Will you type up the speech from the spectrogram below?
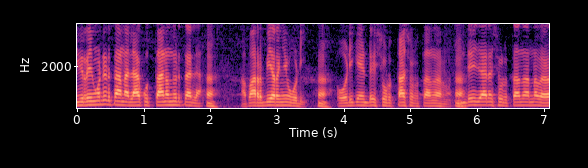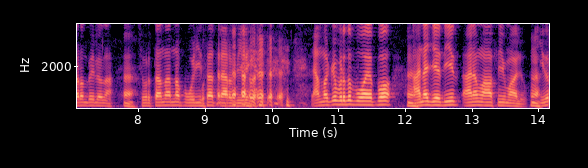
ഈറയും കൊണ്ട് എടുത്താണ് അല്ല കുത്താനൊന്നും എടുത്തല്ല അപ്പൊ അറബി ഇറങ്ങി ഓടി. ഓടി കഴിഞ്ഞിട്ട് ഷുർത്താ ഷുർത്ത എന്ന് പറഞ്ഞു എന്റെ വിചാരം ഷുർത്ത എന്ന് പറഞ്ഞാൽ വേറെ എന്തെങ്കിലും ഷുർത്ത എന്ന് പറഞ്ഞ പോലീസ് അത്ര അറബി നമുക്ക് ഇവിടുന്ന് പോയപ്പോ അന ജദീദ് അന മാഫി മാലു. ഇത്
